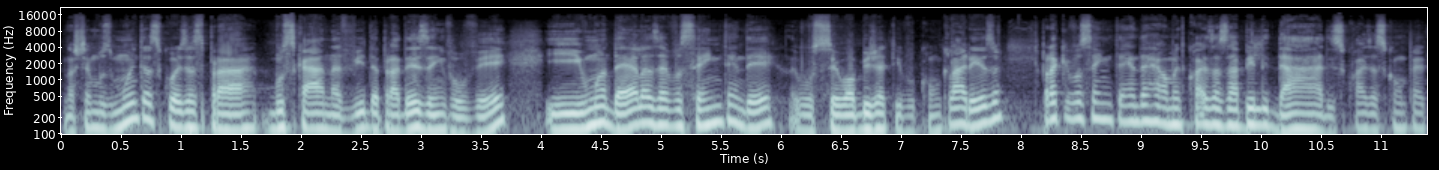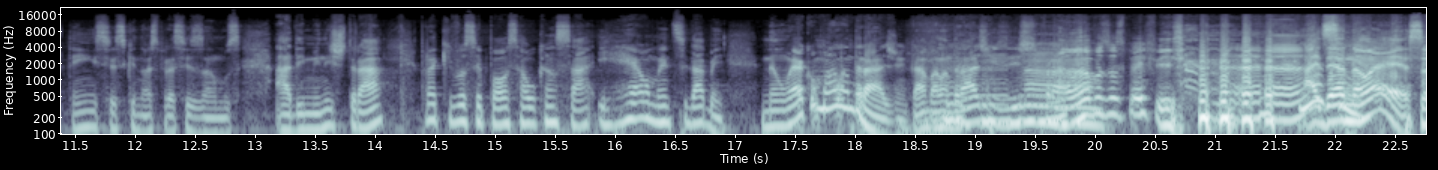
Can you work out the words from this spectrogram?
Nós temos muitas coisas para buscar na vida, para desenvolver, e uma delas é você entender o seu objetivo com clareza, para que você entenda realmente quais as habilidades, quais as competências que nós precisamos administrar para que você possa alcançar e realmente se dar bem. Não é com malandragem, tá? Malandragem existe para ambos os perfis. Uhum. a ideia assim, não é essa.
